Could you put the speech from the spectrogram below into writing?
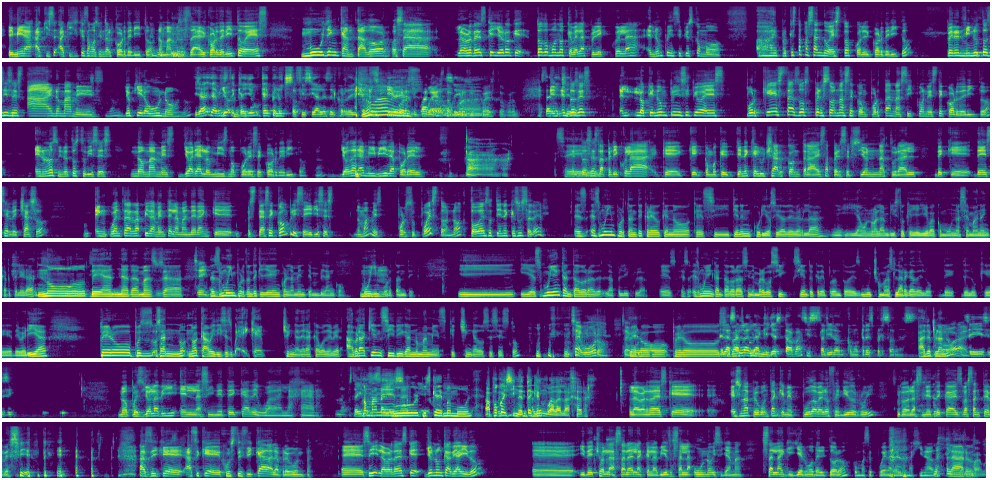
Y mira, aquí, aquí que estamos viendo al corderito, no mames, o sea, el corderito es muy encantador. O sea, la verdad es que yo creo que todo mundo que ve la película en un principio es como, ay, ¿por qué está pasando esto con el corderito? Pero en minutos dices, ay, no mames, ¿no? yo quiero uno, ¿no? ¿Ya, ya viste Yo- que, hay, un- que hay peluches oficiales del corderito? Sí, por por supuesto, sí. por- En-. Entonces, el- lo que en un principio es, ¿por qué estas dos personas se comportan así con este corderito? En unos minutos tú dices, no mames, yo haría lo mismo por ese corderito, ¿no? Yo daría mi vida por él. Ah. Entonces la película que, que como que tiene que luchar contra esa percepción natural de que de ese rechazo, encuentra rápidamente la manera en que pues, te hace cómplice y dices, no mames, por supuesto, ¿no? Todo eso tiene que suceder. Es, es muy importante, creo que no, que si tienen curiosidad de verla y aún no la han visto, que ya lleva como una semana en cartelera, no vean nada más. O sea, Sí. es muy importante que lleguen con la mente en blanco. Muy Ujú. importante. Y, y es muy encantadora la película. Es, es, es muy encantadora. Sin embargo, sí siento que de pronto es mucho más larga de lo, de, de lo que debería. Pero, pues, o sea, no, no acaba y dices, güey, qué chingadera acabo de ver. Habrá quien sí diga, no mames, qué chingados es esto. Seguro, seguro. Pero, pero. De si la vas sala en la que ya estaba, sí salieron como tres personas. Ah, de plano. Órale. Sí, sí, sí. No, pues yo la vi en la Cineteca de Guadalajara. No, pues ahí No mames. Uy, pues qué mamón. ¿A poco hay cineteca en Guadalajara? La verdad es que eh, es una pregunta que me pudo haber ofendido Rui, pero la Cineteca es bastante reciente. así que, así que justificada la pregunta. Eh, sí, la verdad es que yo nunca había ido. eh, y de hecho, la sala en la que la vi es la sala 1 y se llama Sala Guillermo del Toro, como se pueden haber imaginado. Claro.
